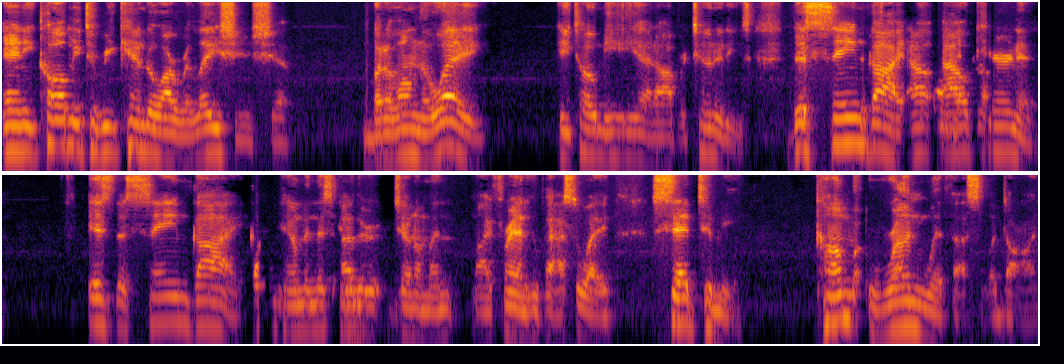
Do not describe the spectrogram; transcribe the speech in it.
And he called me to rekindle our relationship. But along the way, he told me he had opportunities. This same guy, Al, Al Kiernan, is the same guy. Him and this other gentleman, my friend who passed away, said to me, Come run with us, LaDon,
